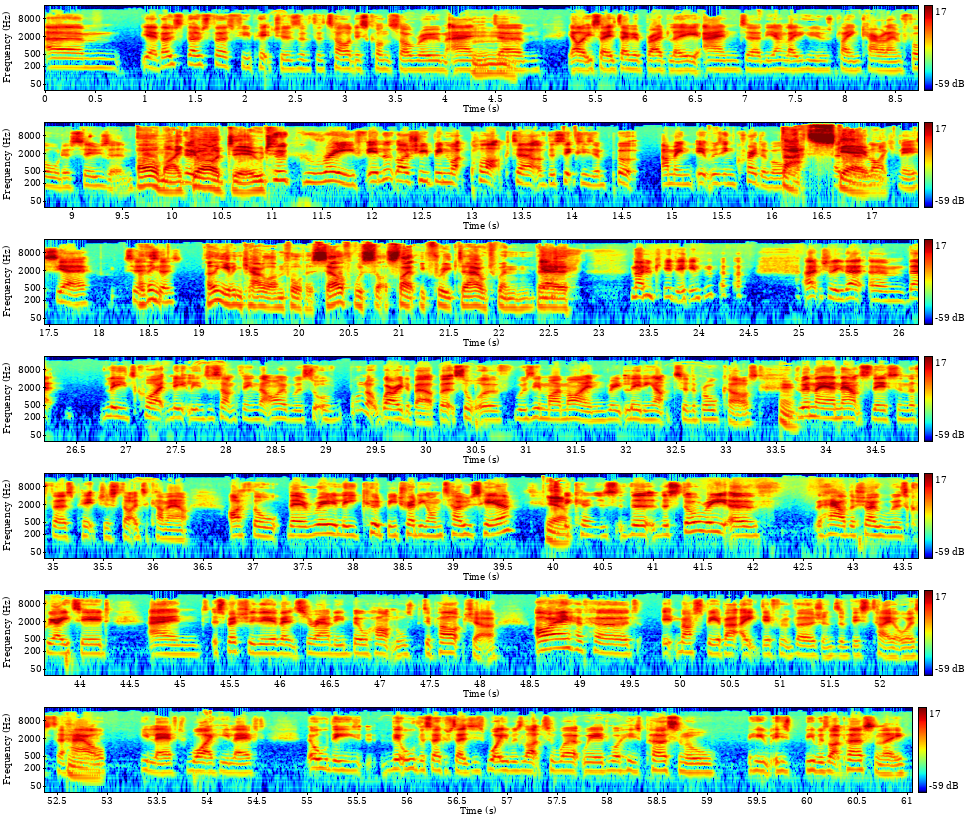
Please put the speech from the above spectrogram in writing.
Um, yeah. Those those first few pictures of the TARDIS console room and Mm. um, yeah, like you say, David Bradley and uh, the young lady who was playing Carole Ann Ford as Susan. oh my Who- god, dude, Good grief! It looked like she'd been like plucked out of the sixties and put. I mean, it was incredible. That's scary. likeness, yeah. To- I think to- I think even Carole Ann Ford herself was sort of slightly freaked out when uh, Yeah. no kidding. Actually, that um, that leads quite neatly into something that I was sort of well, not worried about, but sort of was in my mind re- leading up to the broadcast. Hmm. 'Cause When they announced this and the first pictures started to come out, I thought there really could be treading on toes here. Yeah, because the the story of how the show was created and especially the events surrounding Bill Hartnell's departure, I have heard it must be about eight different versions of this tale as to hmm. how he left, why he left, all the, the all the circumstances, what he was like to work with, what his personal he his, he was like personally.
